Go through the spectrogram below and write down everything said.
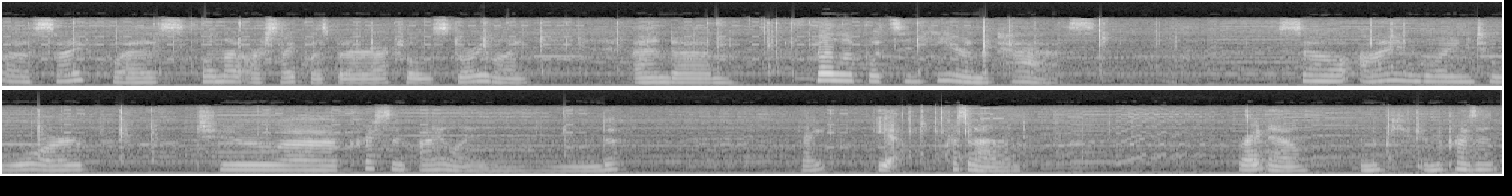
uh, side quest. Well, not our side quest, but our actual storyline. And um, fill up what's in here in the past. So I am going to warp to uh, Crescent Island. Right? Yeah, Crescent Island. Right now, in the in the present.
